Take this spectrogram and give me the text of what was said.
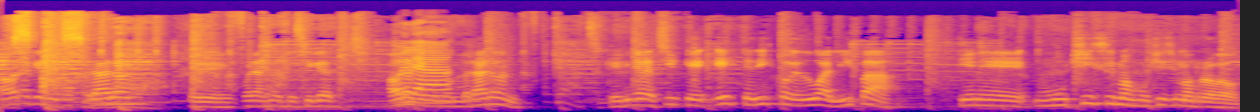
Ahora que me nombraron, eh, buenas noches chicas, ahora Hola. que me nombraron, quería decir que este disco de Dua Lipa tiene muchísimos, muchísimos robos.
